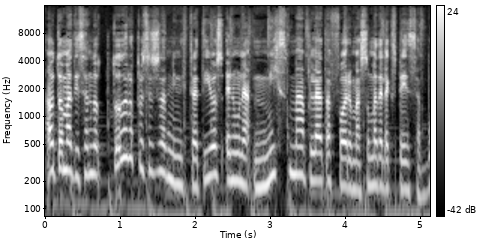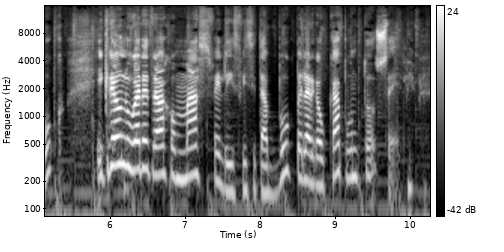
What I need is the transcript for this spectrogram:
automatizando todos los procesos administrativos en una misma plataforma. Súmate a la experiencia BUC y crea un lugar de trabajo más feliz. Visita bookpelargauca.cl.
